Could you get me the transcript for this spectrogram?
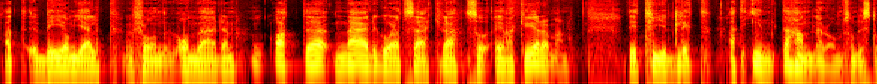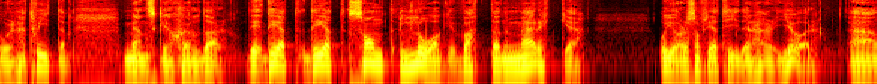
att be om hjälp från omvärlden och att eh, när det går att säkra så evakuerar man det är tydligt att det inte handlar om, som det står i den här tweeten, mänskliga sköldar. Det, det, är, ett, det är ett sånt lågvattenmärke att göra som flera tider här gör. Uh,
